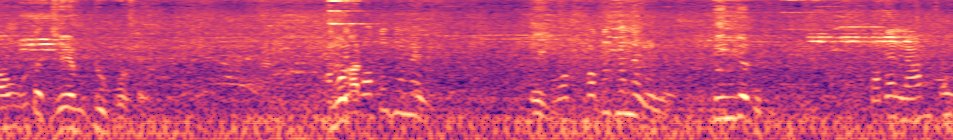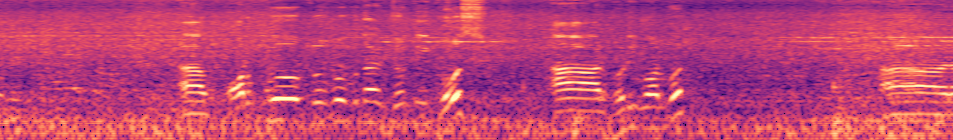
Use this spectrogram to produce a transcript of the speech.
সম্ভবত জেএম টু কোর্টে তাদের নাম? আহ, অর্ক প্রভুদার জ্যোতি ঘোষ আর হরি বর্মন আর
